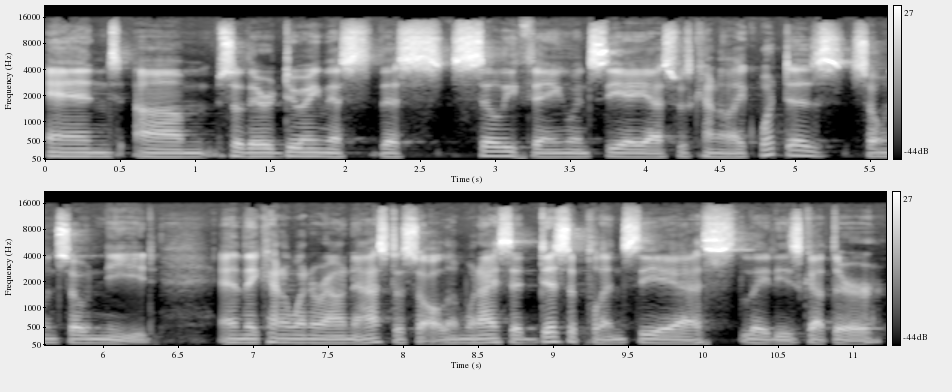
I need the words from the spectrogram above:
and um, so they were doing this this silly thing when CAS was kind of like, "What does so and so need?" And they kind of went around and asked us all. And when I said discipline, CAS ladies got their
